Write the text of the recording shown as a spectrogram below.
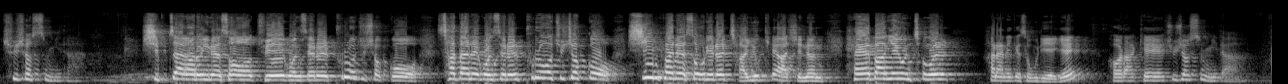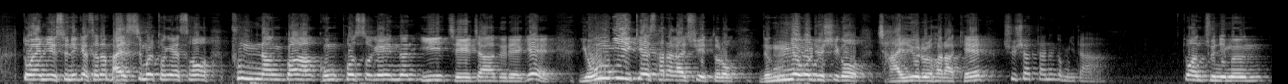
주셨습니다. 십자가로 인해서 죄의 권세를 풀어 주셨고 사단의 권세를 풀어 주셨고 심판에서 우리를 자유케 하시는 해방의 은총을 하나님께서 우리에게 허락해 주셨습니다. 또한 예수님께서는 말씀을 통해서 풍랑과 공포 속에 있는 이 제자들에게 용기 있게 살아갈 수 있도록 능력을 주시고 자유를 허락해 주셨다는 겁니다. 또한 주님은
